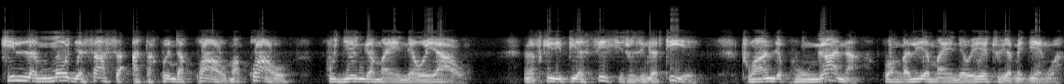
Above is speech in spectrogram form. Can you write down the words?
kila mmoja sasa atakwenda kwao makwao kujenga maeneo yao. Nafikiri pia sisi tuzingatie, tuanze kuungana kuangalia maeneo yetu yamejengwa.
